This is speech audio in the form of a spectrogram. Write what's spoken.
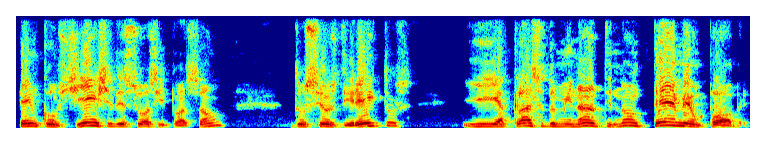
tem consciência de sua situação, dos seus direitos, e a classe dominante não teme um pobre.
